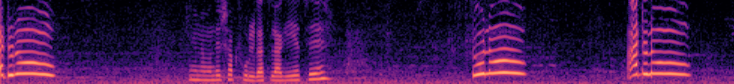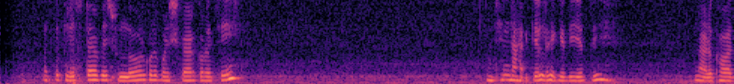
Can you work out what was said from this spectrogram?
এটুনু আমাদের সব ফুল গাছ লাগিয়েছে। আজকে ফ্রিজটা বেশ সুন্দর করে পরিষ্কার করেছি। নারকেল রেখে দিয়েছি, নাড়ু খাওয়ার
